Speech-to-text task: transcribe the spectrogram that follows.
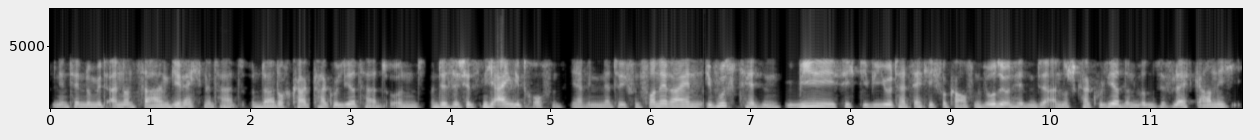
Nintendo mit anderen Zahlen gerechnet hat und dadurch kalkuliert hat und, und das ist jetzt nicht eingetroffen. Ja, wenn die natürlich von vornherein gewusst hätten, wie sich die Wii U tatsächlich verkaufen würde und hätten sie anders kalkuliert, dann würden sie vielleicht gar nicht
